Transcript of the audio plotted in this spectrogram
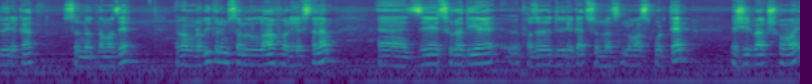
দুই রেখাত সুন্নত নামাজের এবং নবী করিম সাল্লাহ আলিয়াল্লাম যে সুরা দিয়ে ফজরের দুই রেখাত সুন্নত নামাজ পড়তেন বেশিরভাগ সময়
